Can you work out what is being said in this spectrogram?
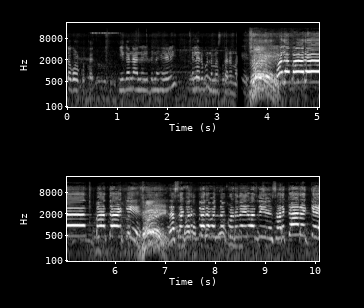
ತಗೊಳ್ಕೊತಾರೆ ಈಗ ನಾನು ಇದನ್ನ ಹೇಳಿ ಎಲ್ಲರಿಗೂ ನಮಸ್ಕಾರ ಮಾಡಿ ರಸಗೊಬ್ಬರವನ್ನು ಕೊಡದೇ ಇರುವ ಸರ್ಕಾರಕ್ಕೆ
